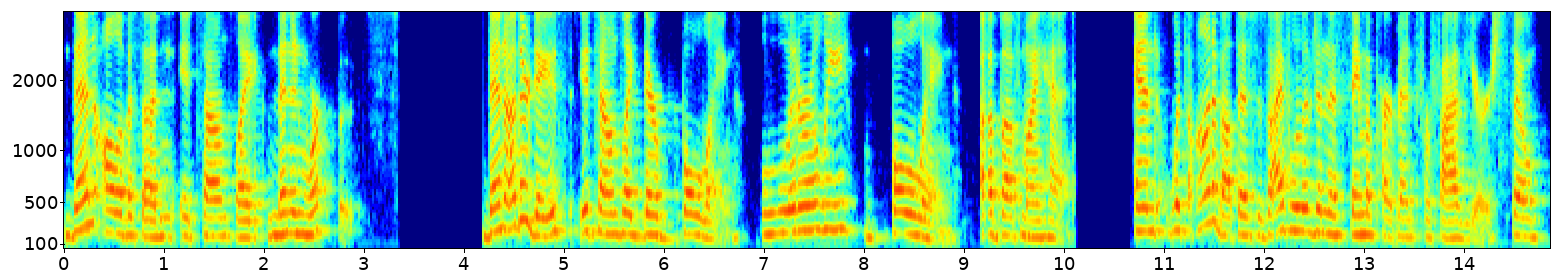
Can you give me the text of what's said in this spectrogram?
Then all of a sudden, it sounds like men in work boots. Then other days, it sounds like they're bowling, literally bowling above my head. And what's odd about this is I've lived in this same apartment for five years. So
